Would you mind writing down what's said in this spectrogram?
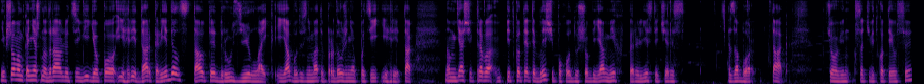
Якщо вам, звісно, нравляться відео по ігрі Dark Riddle, ставте, друзі, лайк. І я буду знімати продовження по цій ігрі. Так, нам ящик треба підкотити ближче, походу, щоб я міг перелізти через забор. Так. Чого він, кстати, відкотився?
